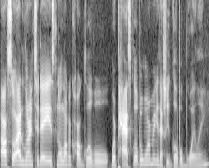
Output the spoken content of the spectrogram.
also I learned today. It's no longer called global. We're past global warming. It's actually global boiling.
